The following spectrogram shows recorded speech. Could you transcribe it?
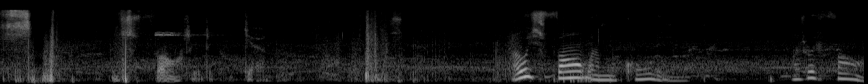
Just farted again. I always fart when I'm recording. Why do I fart?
